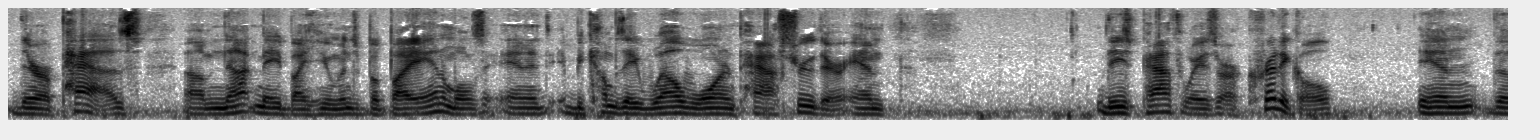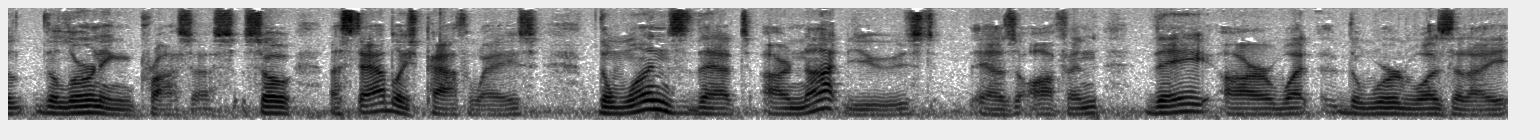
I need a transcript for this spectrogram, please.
there are paths um, not made by humans but by animals, and it, it becomes a well-worn path through there. And these pathways are critical in the, the learning process. So established pathways, the ones that are not used as often, they are what the word was that I,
